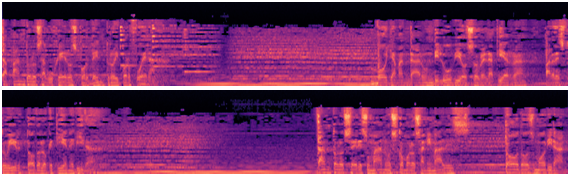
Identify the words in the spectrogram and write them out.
tapando los agujeros por dentro y por fuera. Voy a mandar un diluvio sobre la tierra para destruir todo lo que tiene vida. Tanto los seres humanos como los animales, todos morirán.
